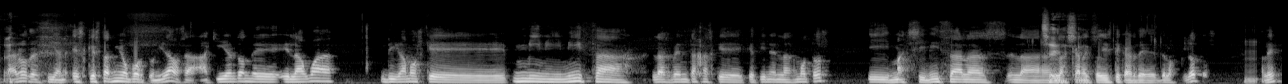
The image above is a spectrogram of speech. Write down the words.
Claro, decían, es que esta es mi oportunidad. O sea, aquí es donde el agua, digamos que minimiza las ventajas que, tienen las motos y maximiza las, las características de, los pilotos. Mm. ¿Vale?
